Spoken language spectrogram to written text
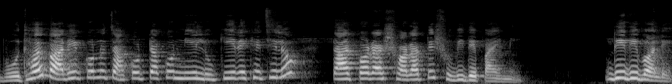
বোধহয় বাড়ির কোনো চাকর টাকর নিয়ে লুকিয়ে রেখেছিল, তারপর আর সরাতে সুবিধে পায়নি। দিদি বলে,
